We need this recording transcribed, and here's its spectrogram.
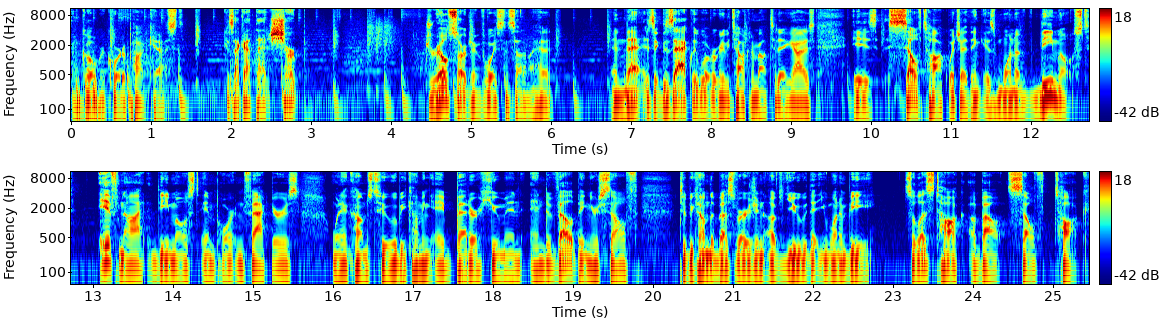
and go record a podcast. Because I got that sharp drill sergeant voice inside of my head. And that is exactly what we're going to be talking about today, guys, is self-talk, which I think is one of the most, if not the most important factors when it comes to becoming a better human and developing yourself to become the best version of you that you want to be. So let's talk about self-talk.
